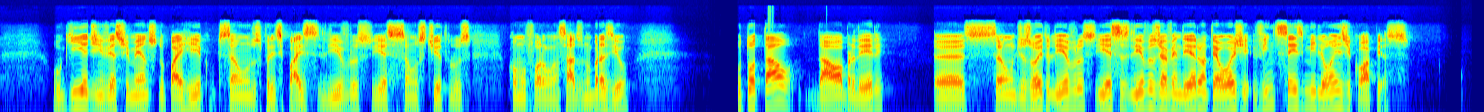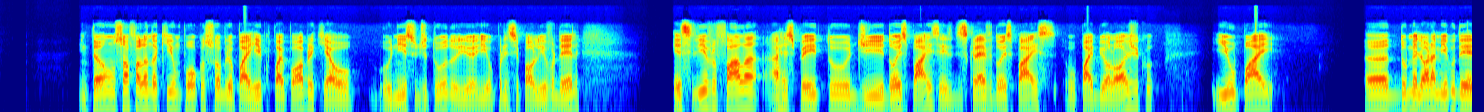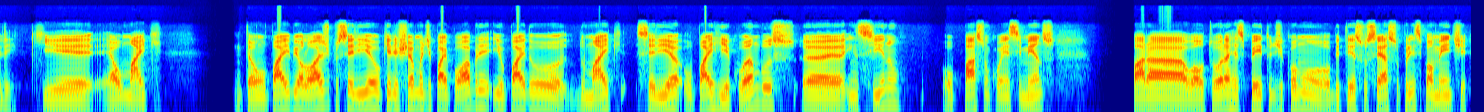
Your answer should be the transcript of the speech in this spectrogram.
o Guia de Investimentos do Pai Rico, que são um dos principais livros, e esses são os títulos como foram lançados no Brasil. O total da obra dele Uh, são 18 livros e esses livros já venderam até hoje 26 milhões de cópias. Então, só falando aqui um pouco sobre o Pai Rico, Pai Pobre, que é o, o início de tudo e, e o principal livro dele. Esse livro fala a respeito de dois pais, ele descreve dois pais, o pai biológico e o pai uh, do melhor amigo dele, que é o Mike. Então, o pai biológico seria o que ele chama de pai pobre e o pai do, do Mike seria o pai rico. Ambos uh, ensinam ou passam conhecimentos para o autor a respeito de como obter sucesso, principalmente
